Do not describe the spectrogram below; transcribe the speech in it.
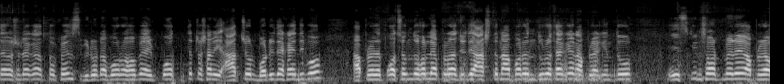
তেরোশো টাকা। তো ফ্রেন্ডস ভিডিওটা বড় হবে, আমি প্রত্যেকটা শাড়ি আঁচল বডি দেখাই দিব। আপনাদের পছন্দ হলে আপনারা যদি আসতে না পারেন, দূরে থাকেন, আপনারা কিন্তু স্ক্রিনশট মেরে আপনারা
